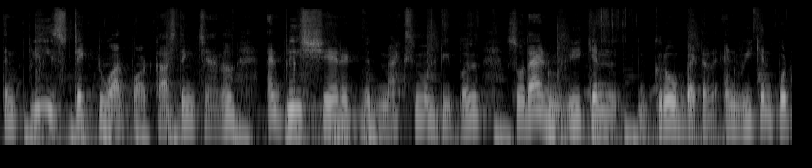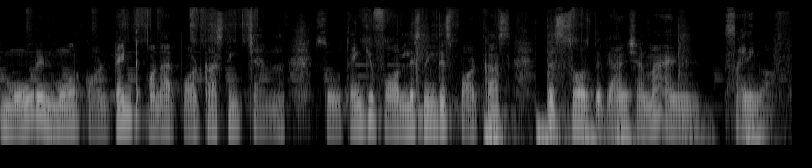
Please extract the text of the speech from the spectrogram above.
then please stick to our podcasting channel and please share it with maximum people so that we can grow better and we can put more and more content on our podcasting channel. So thank you for listening this podcast. This was Divyan Sharma and signing off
